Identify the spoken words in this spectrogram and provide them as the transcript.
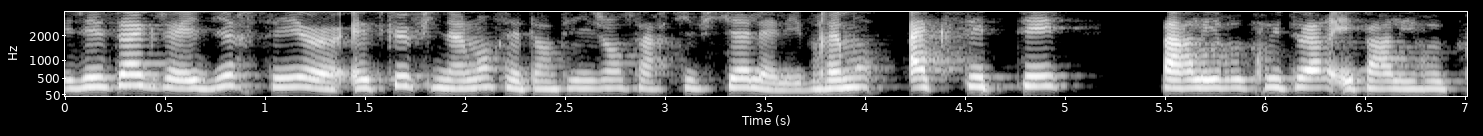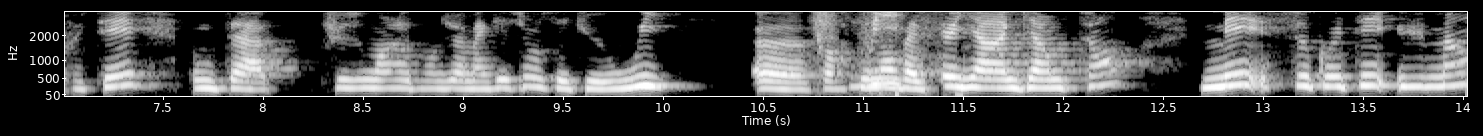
Et c'est ça que j'allais dire, c'est est-ce que finalement cette intelligence artificielle, elle est vraiment acceptée par les recruteurs et par les recrutés? Donc, tu as plus ou moins répondu à ma question, c'est que oui, euh, forcément, parce qu'il y a un gain de temps. Mais ce côté humain,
